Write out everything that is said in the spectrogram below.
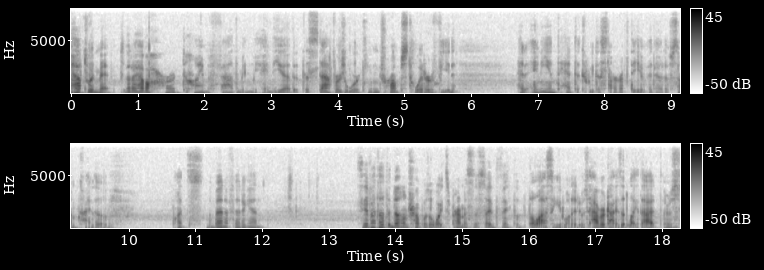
I have to admit that I have a hard time fathoming the idea that the staffers working Trump's Twitter feed had any intent to tweet a Star of David out of some kind of. What's the benefit again? See, if I thought that Donald Trump was a white supremacist, I'd think that the last thing he'd want to do is advertise it like that. There's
